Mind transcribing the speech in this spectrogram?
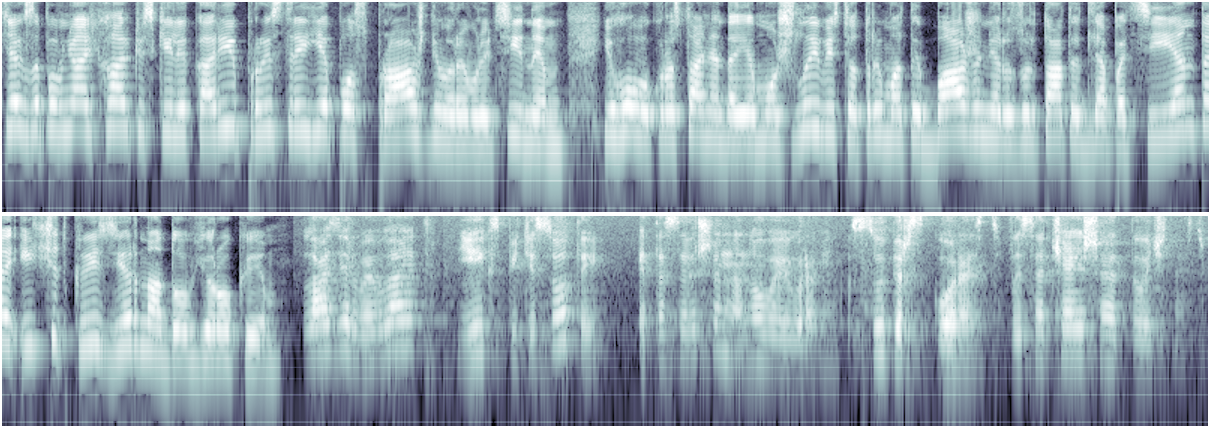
Як запевняють харківські лікарі, пристрій є по-справжньому революційним. Його використання дає можливість отримати бажані результати для пацієнта і чіткий зір на довгі роки. Лазер Wavelight EX500 – это совершенно новый уровень. Суперскорость, высочайшая точность,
